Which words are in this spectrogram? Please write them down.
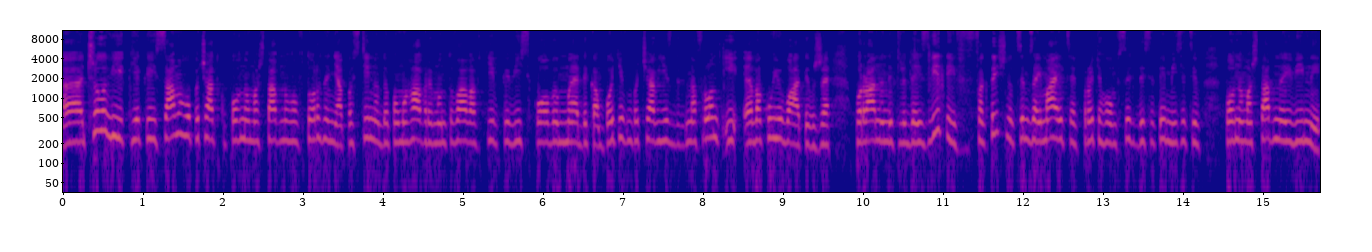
Е, Чоловік, який з самого початку повномасштабного вторгнення постійно допомагав, ремонтував автівки військовим медикам, потім почав їздити на фронт і евакуювати вже поранених людей звідти. І фактично цим займається протягом всіх 10 місяців повномасштабної війни.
